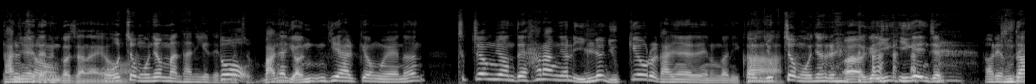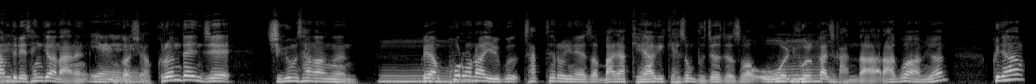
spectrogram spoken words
다녀야 그렇죠. 되는 거잖아요. 5.5년만 다니게 되는 또 거죠. 만약 네. 연기할 경우에는 특정 연도에 한 학년을 1년 6개월을 다녀야 되는 거니까 그럼 6.5년을 아, 그 이- 이게 이제 어렵네. 부담들이 생겨나는 예. 거죠. 그런데 이제 지금 상황은 음. 그냥 코로나 19 사태로 인해서 만약 계약이 계속 늦어져서 5월, 음. 6월까지 간다라고 하면 그냥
